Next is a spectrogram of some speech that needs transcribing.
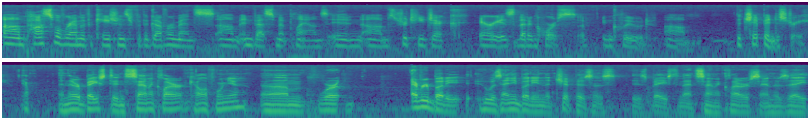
um, possible ramifications for the government's um, investment plans in um, strategic areas that, of course, include um, the chip industry. Yep. And they're based in Santa Clara, California, um, where everybody who is anybody in the chip business is based in that Santa Clara, San Jose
